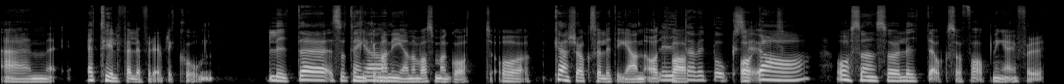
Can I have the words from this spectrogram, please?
en, ett tillfälle för reflektion. Lite så tänker Ja. man igenom vad som har gått och kanske också lite grann åt Lite av ett bokslut. och, Ja, och sen så lite också förhoppningar inför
